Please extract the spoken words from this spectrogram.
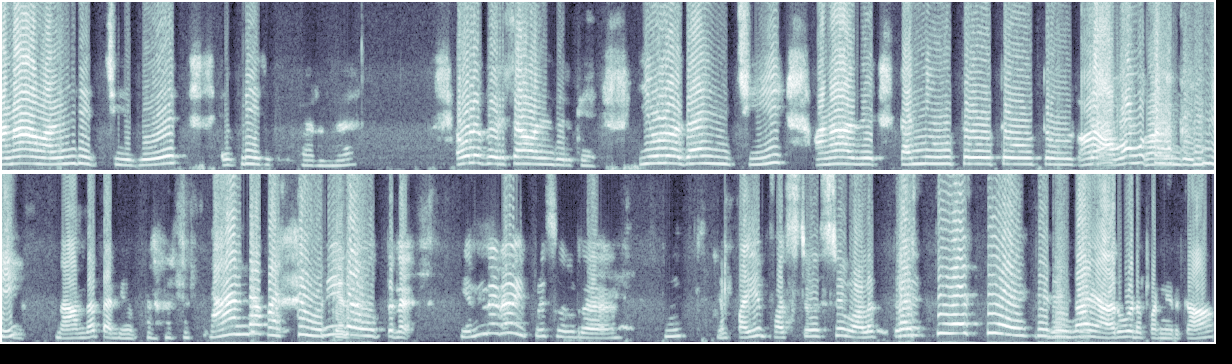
ஆனா வளர்ந்துச்சு இது. எப்படி இருக்கு பாருங்க. எவ்வளவு பெருசா வளர்ந்துருக்கு. இவ்வளவுதான் இருந்துச்சு. ஆனா அது தண்ணி ஊத்த ஊத்த ஊத்த ஊத்த ஆனா அவன் ஊத்துன வளர்ந்துருச்சு. தண்ணி நான் தான் தண்ணி ஊத்துனேன். நான் தான் ஃபர்ஸ்ட் தான் ஊத்துன. என்னடா இப்படி சொல்ற? என் பையன் ஃபர்ஸ்ட் ஃபர்ஸ்ட் வளர்த்து வெங்காயம் அறுவடை பண்ணிருக்கான்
